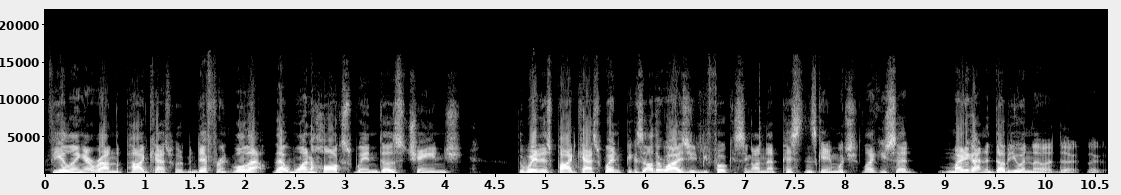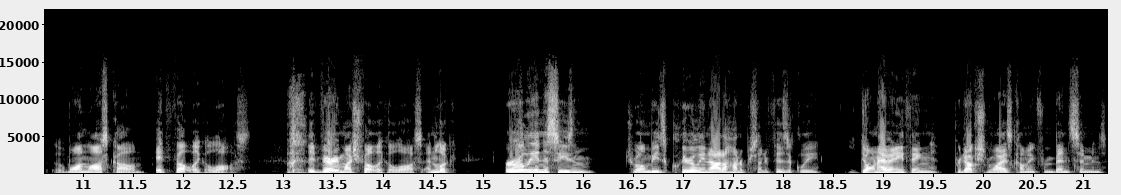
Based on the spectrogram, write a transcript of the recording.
feeling around the podcast would have been different. Well, that, that one Hawks win does change the way this podcast went because otherwise you'd be focusing on that Pistons game, which, like you said, might have gotten a W in the, the, the one loss column. It felt like a loss. it very much felt like a loss. And look, early in the season, Joel Embiid's clearly not 100% physically. You don't have anything production wise coming from Ben Simmons,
